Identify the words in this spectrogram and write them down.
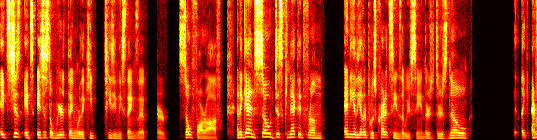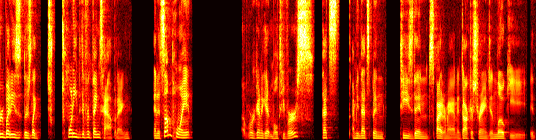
It's just it's it's just a weird thing where they keep teasing these things that are so far off and again so disconnected from any of the other post credit scenes that we've seen. There's there's no like everybody's there's like tw- 20 different things happening and at some point uh, we're going to get multiverse. That's I mean that's been teased in Spider-Man and Doctor Strange and Loki. It,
